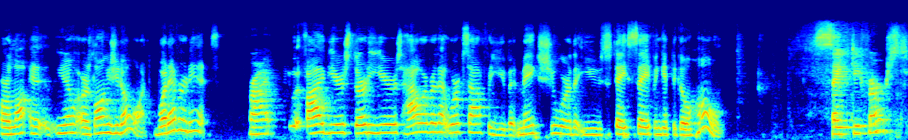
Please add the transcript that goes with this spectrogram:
or long, you know, or as long as you don't want, whatever it is. Right. Do it five years, thirty years, however that works out for you. But make sure that you stay safe and get to go home Safety first.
